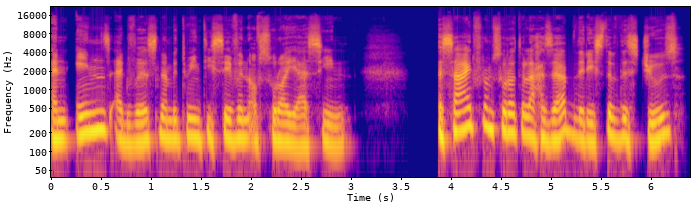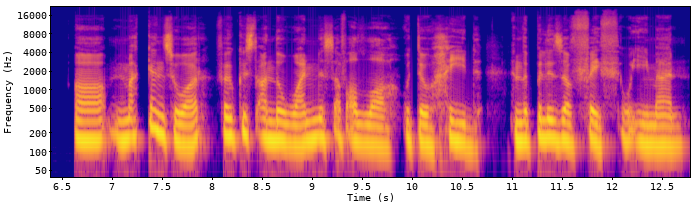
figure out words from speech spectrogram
and ends at verse number 27 of Surah Yasin. Aside from Surah Al Ahzab, the rest of this Juz are Makkan Surah focused on the oneness of Allah or Tawheed and the pillars of faith or Iman.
